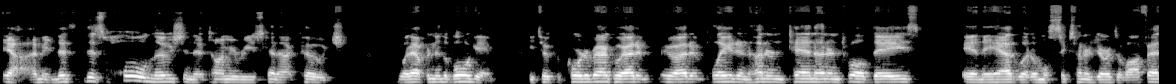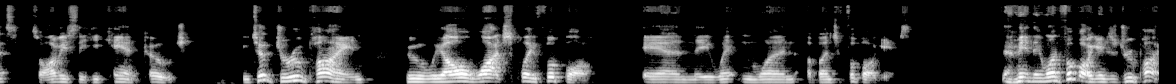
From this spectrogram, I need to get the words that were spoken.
yeah, I mean this this whole notion that Tommy Rees cannot coach. What happened in the bowl game? He took a quarterback who hadn't who hadn't played in 110, 112 days and they had what almost 600 yards of offense. So obviously he can coach. He took Drew Pyne, who we all watched play football, and they went and won a bunch of football games. I mean, they won football games with Drew Pyne.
